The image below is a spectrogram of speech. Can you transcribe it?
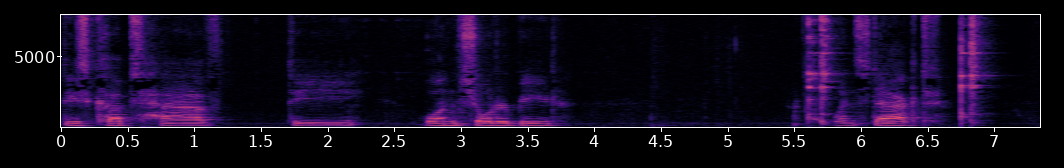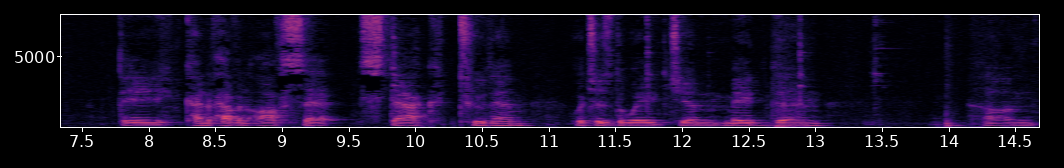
These cups have the one shoulder bead. When stacked, they kind of have an offset stack to them, which is the way Jim made them. Um,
